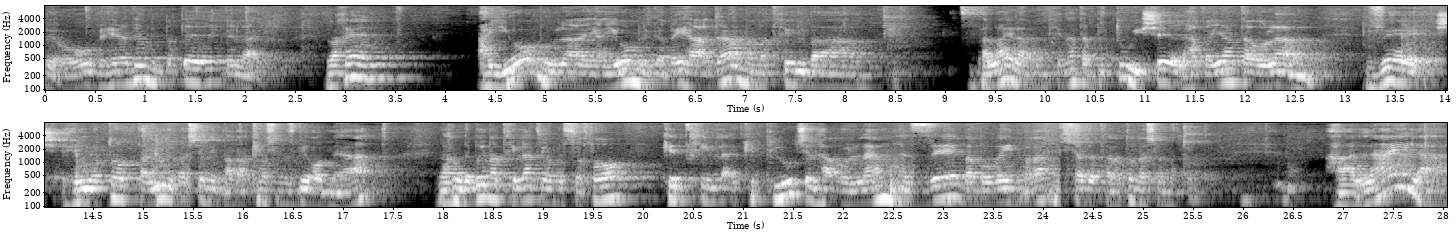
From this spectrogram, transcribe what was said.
באור והיעדר מתבטא בלילה. ולכן היום אולי, היום לגבי האדם המתחיל ב... בלילה מבחינת הביטוי של הוויית העולם והיותו תלוי והשם יתברך, כמו שנסביר עוד מעט, אנחנו מדברים על תחילת יום בסופו כתחילה, כתלות של העולם הזה בבורא יתברך מצד התחלתו והשלמתו. הלילה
